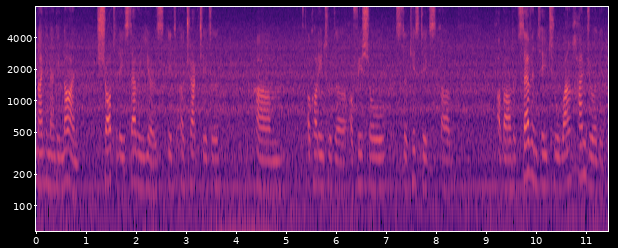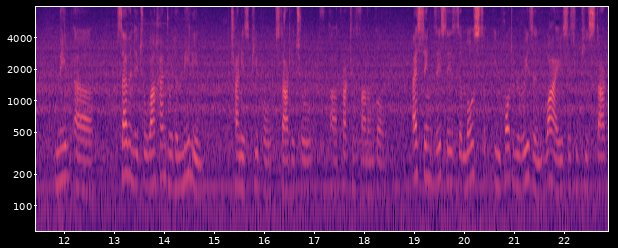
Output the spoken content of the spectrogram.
1999, shortly seven years, it attracted, um, according to the official statistics, about 70 to 100 mil, uh, 70 to 100 million Chinese people started to uh, practice Falun Gong. I think this is the most important reason why CCP started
